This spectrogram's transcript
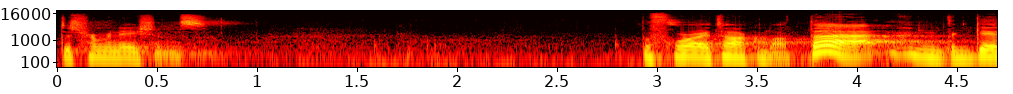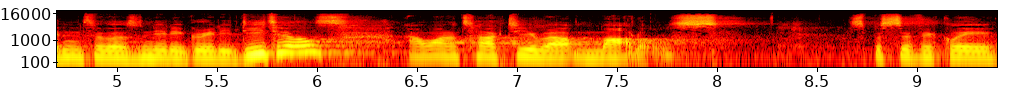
determinations. Before I talk about that and get into those nitty gritty details, I want to talk to you about models, specifically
